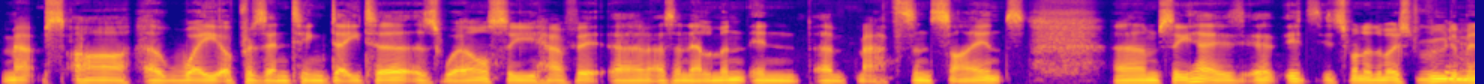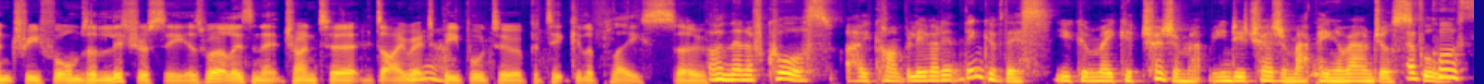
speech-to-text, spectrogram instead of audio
maps are a way of presenting data as well. So you have it uh, as an element in um, maths and science. Um, so yeah, it's, it's it's one of the most rudimentary forms of literacy as well, isn't it? Trying to direct Yeah. people to a particular place. So Oh, and then, of course, I can't believe I didn't think of this. You can make a treasure map. You can do treasure mapping around your school. course.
